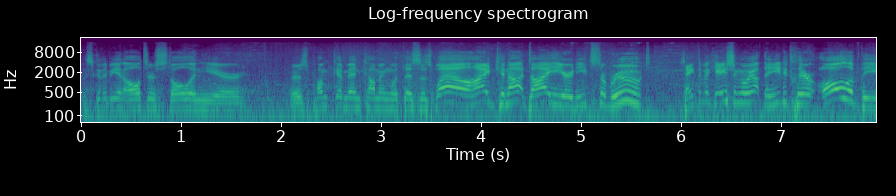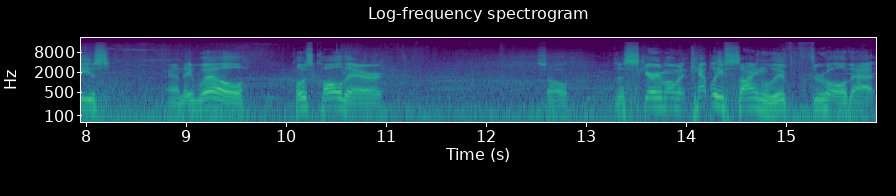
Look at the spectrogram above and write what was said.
it's going to be an altar stolen here. There's Pumpkin Men coming with this as well. Hyde cannot die here, needs to root. Sanctification going up, they need to clear all of these, and they will. Close call there. So, a scary moment. Can't believe Sign lived through all that.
